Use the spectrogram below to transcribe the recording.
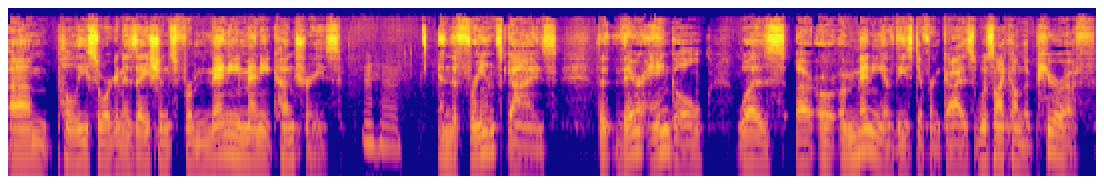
um, police organizations for many, many countries. And the France guys, the, their angle was, uh, or, or many of these different guys, was like on the Purif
